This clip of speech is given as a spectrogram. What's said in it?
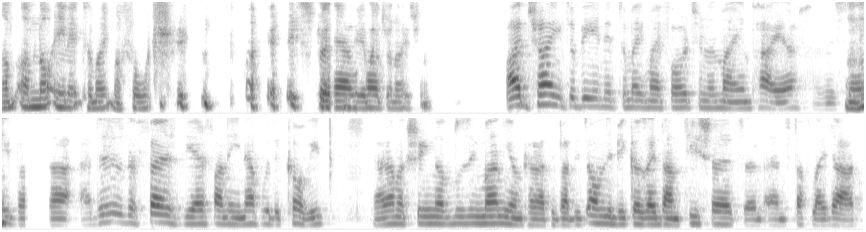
I'm, I'm not in it to make my fortune. it's stretching yeah, the imagination. I'm trying to be in it to make my fortune and my empire, as I say, mm-hmm. but uh, this is the first year, funny enough, with the COVID, that I'm actually not losing money on karate, but it's only because I done t-shirts and, and stuff like that,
